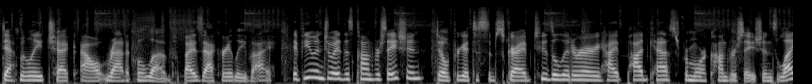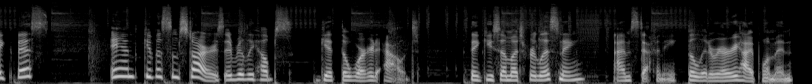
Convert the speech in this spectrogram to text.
Definitely check out Radical Love by Zachary Levi. If you enjoyed this conversation, don't forget to subscribe to the Literary Hype podcast for more conversations like this and give us some stars. It really helps get the word out. Thank you so much for listening. I'm Stephanie, the Literary Hype Woman.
